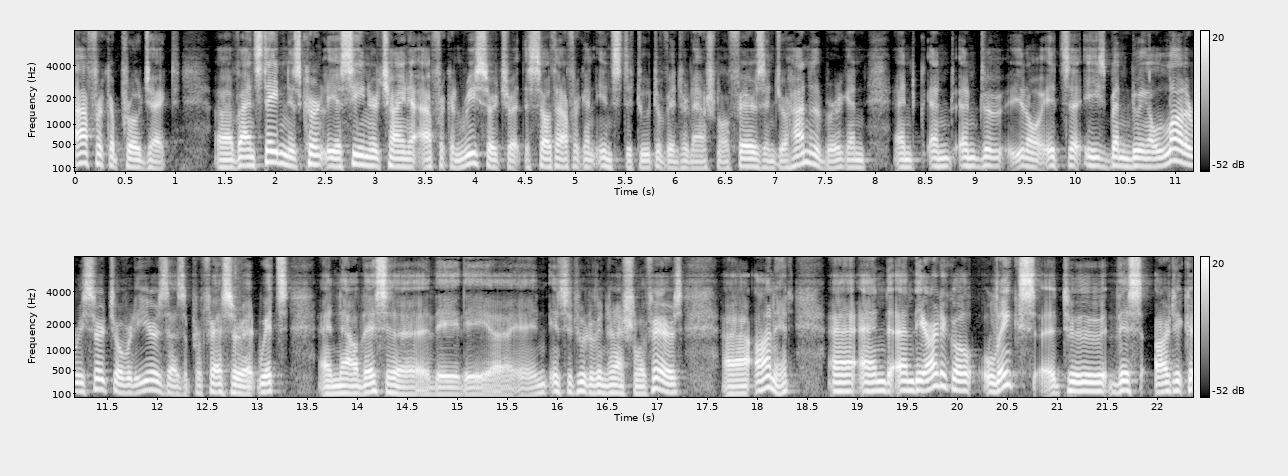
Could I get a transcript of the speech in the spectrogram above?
Africa Project. Uh, Van Staden is currently a senior China African researcher at the South African Institute of International Affairs in Johannesburg, and and and and uh, you know it's uh, he's been doing a lot of research over the years as a professor at WITS, and now this uh, the the uh, Institute of International Affairs uh, on it, and and the article links to this article.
